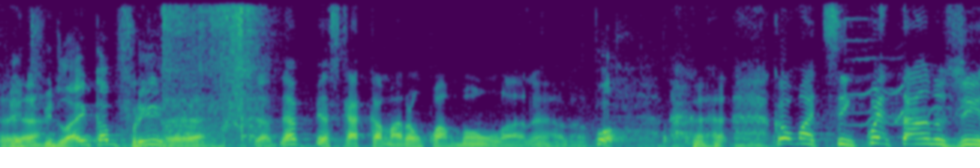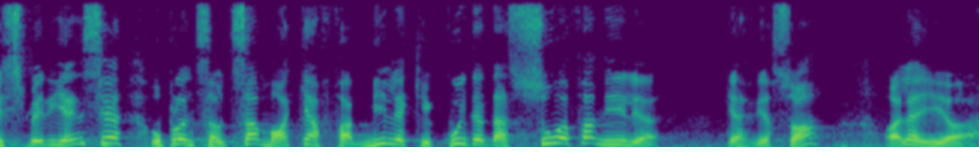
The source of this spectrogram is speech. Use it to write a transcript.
É. A gente lá em Cabo Frio. É. Deve pescar camarão com a mão lá, né, Ronaldo? Pô. Com mais de 50 anos de experiência, o Plano de Saúde Samok é a família que cuida da sua família. Quer ver só? Olha aí, ó.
